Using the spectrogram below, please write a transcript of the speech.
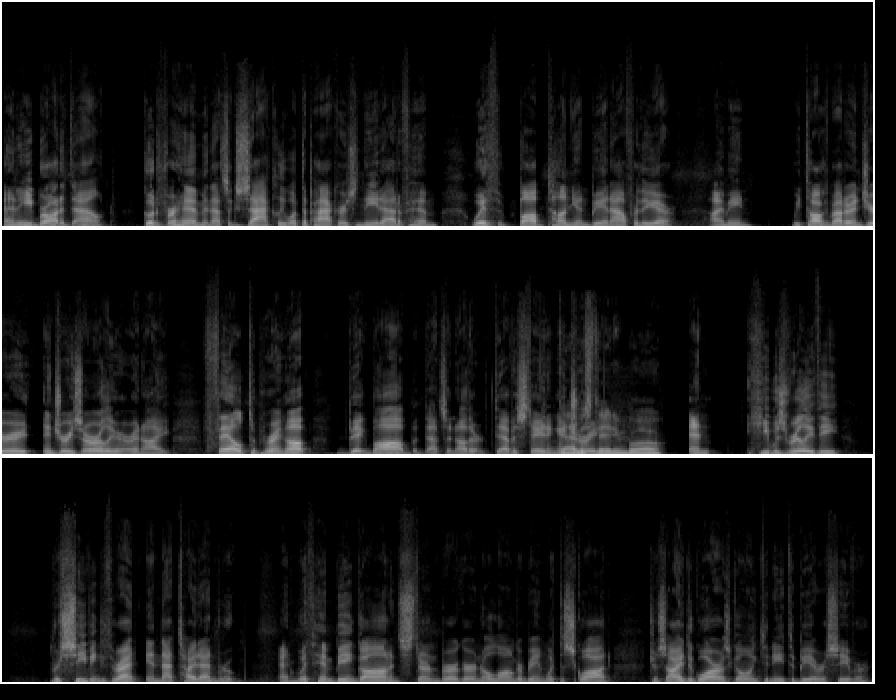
and he brought it down. Good for him, and that's exactly what the Packers need out of him with Bob Tonyan being out for the year. I mean, we talked about injury injuries earlier, and I failed to bring up Big Bob, but that's another devastating injury Devastating blow. and he was really the receiving threat in that tight end room. And with him being gone and Sternberger no longer being with the squad, Josiah DeGuara is going to need to be a receiver.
